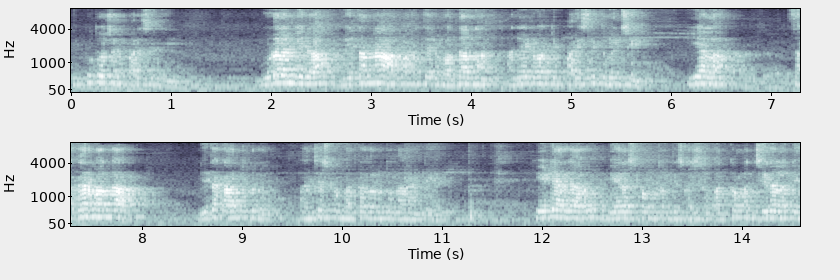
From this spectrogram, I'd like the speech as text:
దిక్కుతోచని పరిస్థితి గోడల మీద నేతన్న ఆత్మహత్యలు వద్దన్న అనేటువంటి పరిస్థితి నుంచి ఇవాళ సగర్వంగా నేత కార్మికులు పనిచేసుకుని బతకగలుగుతున్నారంటే కేటీఆర్ గారు బీఆర్ఎస్ ప్రభుత్వం తీసుకొచ్చిన బతుకమ్మ చీరలు అనే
